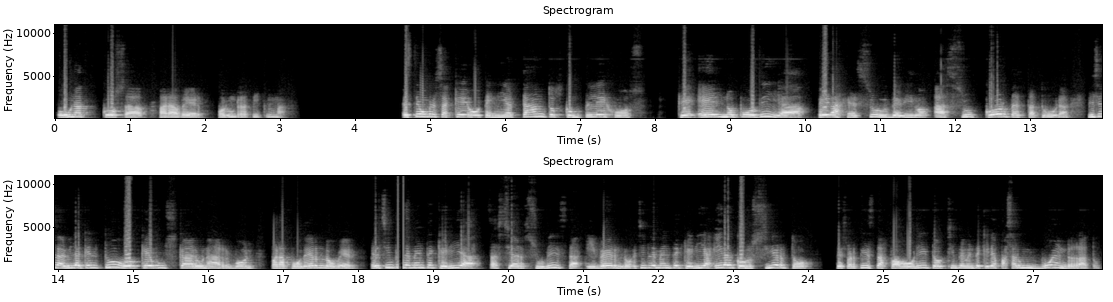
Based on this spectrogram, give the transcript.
o una cosa para ver por un ratito más. Este hombre saqueo tenía tantos complejos que él no podía ver a Jesús debido a su corta estatura. Dice la Biblia que él tuvo que buscar un árbol para poderlo ver. Él simplemente quería saciar su vista y verlo. Él simplemente quería ir al concierto de su artista favorito. Simplemente quería pasar un buen rato.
